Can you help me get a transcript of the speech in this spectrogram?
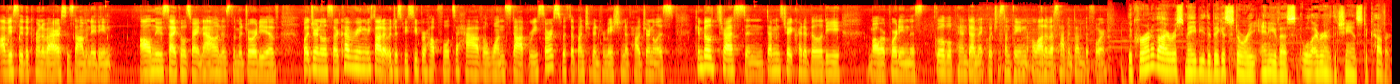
Obviously, the coronavirus is dominating all news cycles right now and is the majority of what journalists are covering, we thought it would just be super helpful to have a one stop resource with a bunch of information of how journalists can build trust and demonstrate credibility while reporting this global pandemic, which is something a lot of us haven't done before. The coronavirus may be the biggest story any of us will ever have the chance to cover.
